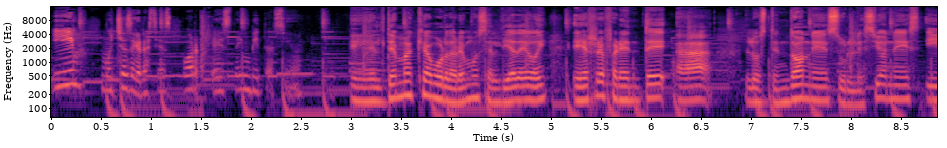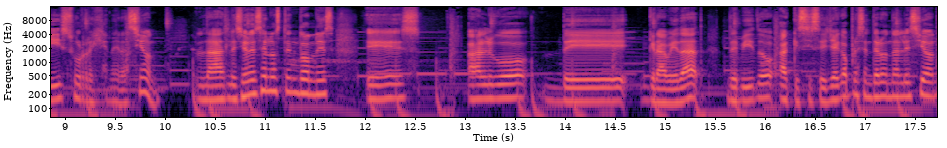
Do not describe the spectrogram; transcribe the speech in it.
y muchas gracias por esta invitación. El tema que abordaremos el día de hoy es referente a los tendones, sus lesiones y su regeneración. Las lesiones en los tendones es algo de gravedad debido a que si se llega a presentar una lesión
